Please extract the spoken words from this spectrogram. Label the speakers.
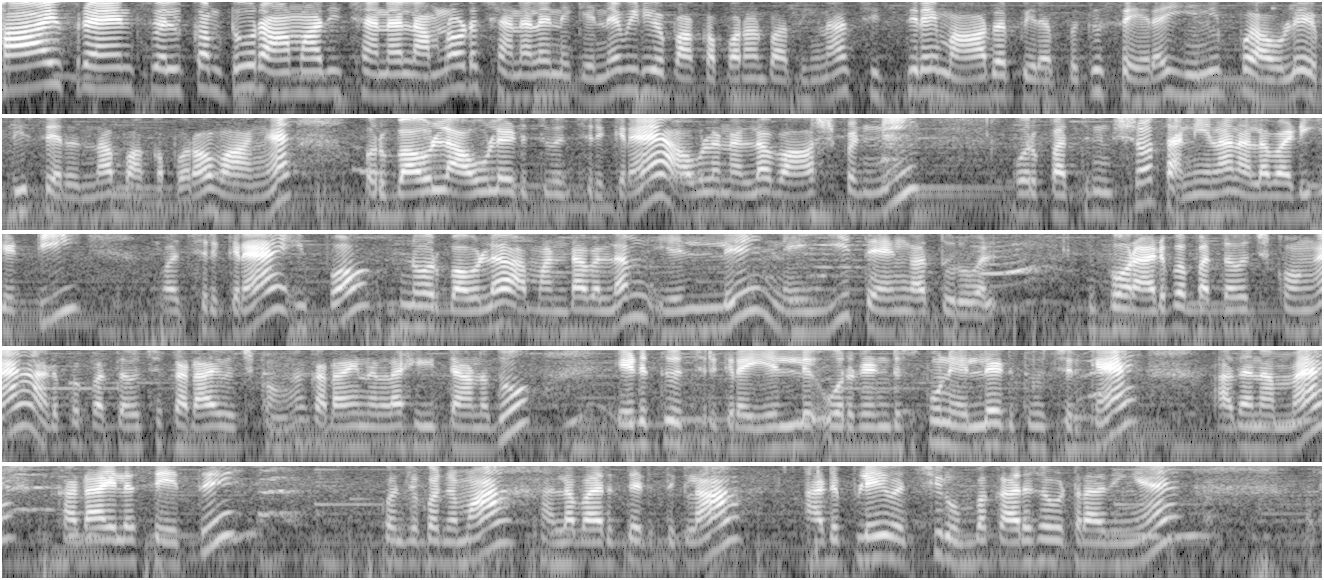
Speaker 1: Hi friends welcome to Ramathi channel நம்மளோட channel இன்றைக்கி என்ன வீடியோ பார்க்க போகிறோம்னு பார்த்தீங்கன்னா சித்திரை மாத பிறப்புக்கு செய்கிற இனிப்பு அவுள் எப்படி செய்கிறதுன்னு தான் பார்க்க போகிறோம் வாங்க ஒரு பவுலில் அவுள் எடுத்து வச்சுருக்கிறேன். அவுளை நல்லா வாஷ் பண்ணி ஒரு பத்து நிமிஷம் தண்ணியெல்லாம் நல்லா வடிகட்டி வச்சுருக்கிறேன். இப்போது இன்னொரு பவுலில் மண்டவெல்லம் எள்ளு நெய் தேங்காய் துருவல். இப்போ ஒரு அடுப்பை பற்ற வச்சுக்கோங்க. அடுப்பை பற்ற வச்சு கடாய் வச்சுக்கோங்க. கடாய் நல்லா ஹீட் ஆனதும் எடுத்து வச்சுருக்கிற எள்ளு ஒரு ரெண்டு ஸ்பூன் எள்ளு எடுத்து வச்சுருக்கேன். அதை நம்ம கடாயில் சேர்த்து கொஞ்சம் கொஞ்சமாக நல்லா வறுத்து எடுத்துக்கலாம். அடுப்புலேயே வச்சு ரொம்ப கருக விட்டுறாதீங்க.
